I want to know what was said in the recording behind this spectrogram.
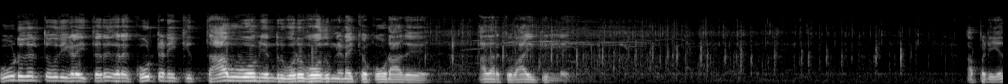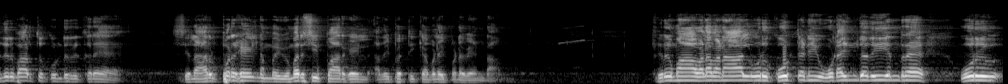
கூடுதல் தொகுதிகளை தருகிற கூட்டணிக்கு தாவுவோம் என்று ஒருபோதும் நினைக்கக்கூடாது. அதற்கு வாய்ப்பில்லை. அப்படி எதிர்பார்த்து கொண்டிருக்கிற சில அற்பர்கள் நம்மை விமர்சிப்பார்கள். அதை பற்றி கவலைப்பட வேண்டாம். திருமாவளவனால் ஒரு கூட்டணி உடைந்தது என்ற ஒரு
